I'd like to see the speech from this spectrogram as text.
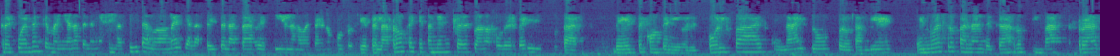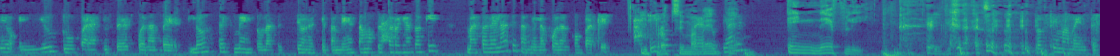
recuerden que mañana tenemos una cita nuevamente a las 6 de la tarde aquí en la 91.7 La Roca y que también ustedes van a poder ver y disfrutar de este contenido en Spotify, en iTunes, pero también en nuestro canal de Carros y Más Radio en YouTube para que ustedes puedan ver los segmentos, las secciones que también estamos desarrollando aquí más adelante también la puedan compartir. Y próximamente en Netflix. próximamente.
